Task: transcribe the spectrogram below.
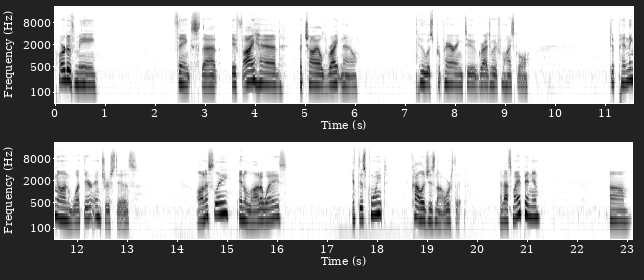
part of me thinks that if I had a child right now who was preparing to graduate from high school depending on what their interest is, honestly, in a lot of ways, at this point, college is not worth it. And that's my opinion. Um,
